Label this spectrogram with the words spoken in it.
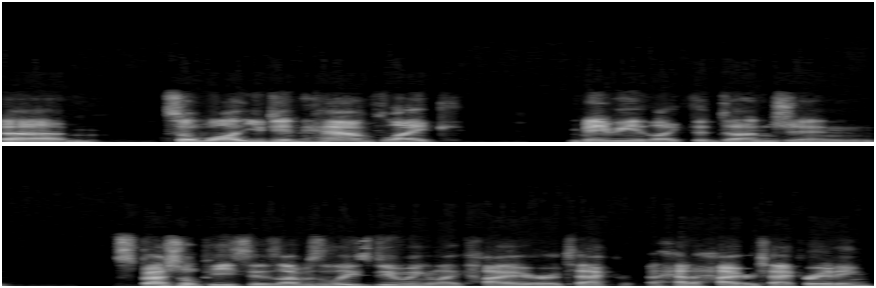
Um so while you didn't have like maybe like the dungeon special pieces, I was at least doing like higher attack I had a higher attack rating.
